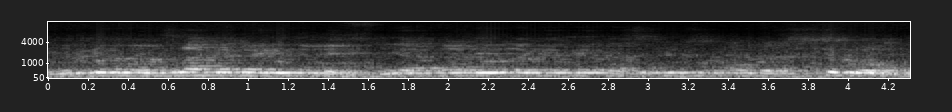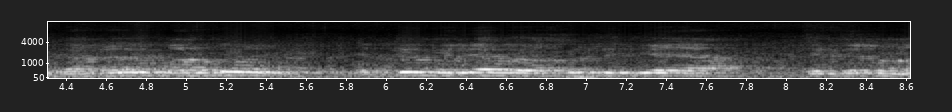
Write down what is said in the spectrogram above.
ഇവർക്കിത് മനസ്സിലാക്കാൻ കഴിയുന്നില്ലേ? ഈ അങ്ങാടികളിലൊക്കെ നശിപ്പിച്ചു പോകും നശിച്ചു പോകും. അങ്ങാടികൾ മറന്നു പോകും. ഏറ്റവും വലിയ ഹോസ്പിറ്റൽ സിറ്റിയായ പെരിന്തൽമണ്ണ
